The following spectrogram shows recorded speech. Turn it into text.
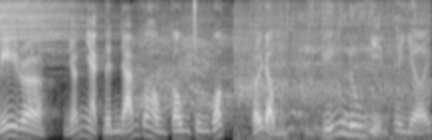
Mirror, nhóm nhạc đình đám của Hồng Kông, Trung Quốc, khởi động chuyến lưu diễn thế giới.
